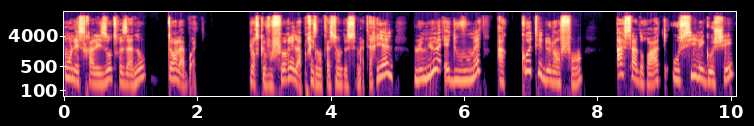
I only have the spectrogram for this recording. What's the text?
On laissera les autres anneaux dans la boîte. Lorsque vous ferez la présentation de ce matériel, le mieux est de vous mettre à côté de l'enfant, à sa droite ou s'il est gaucher,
